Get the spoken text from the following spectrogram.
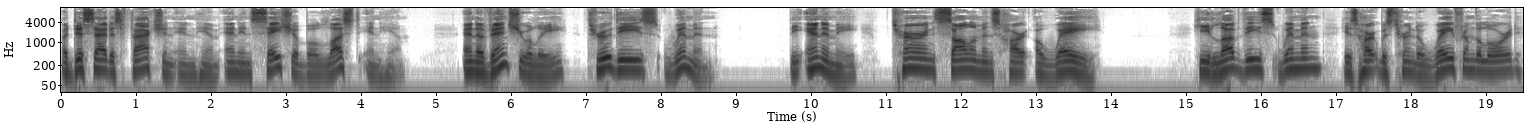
a dissatisfaction in him, an insatiable lust in him? And eventually, through these women, the enemy turned Solomon's heart away. He loved these women. His heart was turned away from the Lord.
